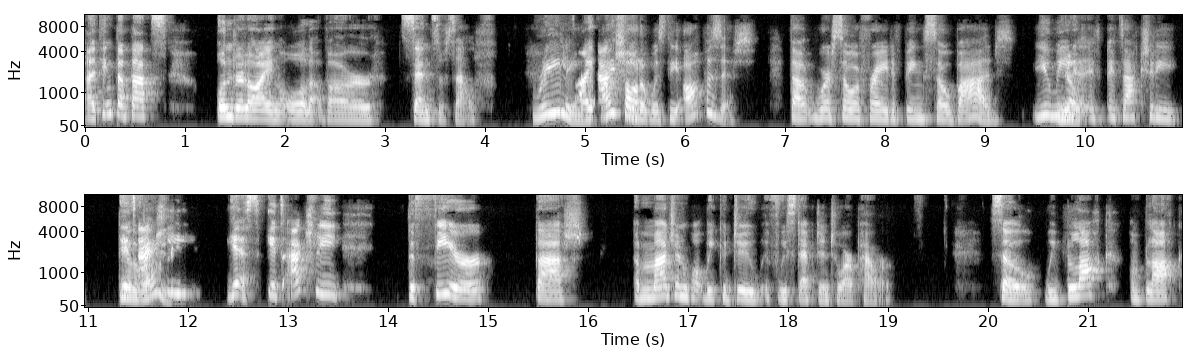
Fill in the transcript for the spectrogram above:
I think that that's underlying all of our sense of self. Really? I, actually, I thought it was the opposite that we're so afraid of being so bad. You mean no. it, it's actually the it's other actually, way? Yes, it's actually the fear that imagine what we could do if we stepped into our power. So we block and block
